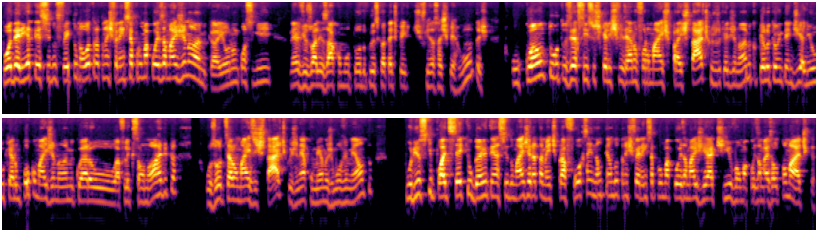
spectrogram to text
poderia ter sido feita uma outra transferência para uma coisa mais dinâmica. Eu não consegui né, visualizar como um todo, por isso que eu até te, fiz essas perguntas, o quanto os exercícios que eles fizeram foram mais para estáticos do que dinâmico. Pelo que eu entendi ali, o que era um pouco mais dinâmico era o, a flexão nórdica, os outros eram mais estáticos, né, com menos movimento. Por isso que pode ser que o ganho tenha sido mais diretamente para a força e não tendo transferência para uma coisa mais reativa, uma coisa mais automática.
